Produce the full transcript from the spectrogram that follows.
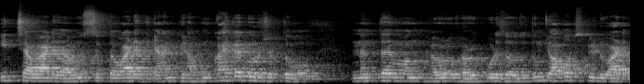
इच्छा वाढत उत्सुकता वाढत की आणखी आपण काय काय करू शकतो भाऊ? नंतर मग हळूहळू पुढे जाऊ तर तुमची आपोआप स्पीड वाढेल.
